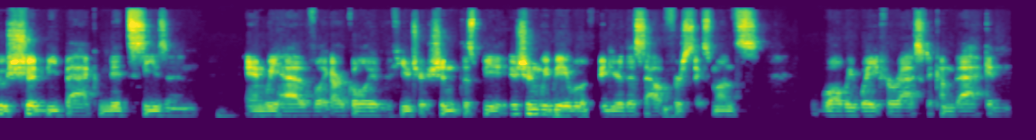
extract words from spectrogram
who should be back mid-season, and we have like our goalie of the future. Shouldn't this be? Shouldn't we be able to figure this out for six months while we wait for Rask to come back? And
